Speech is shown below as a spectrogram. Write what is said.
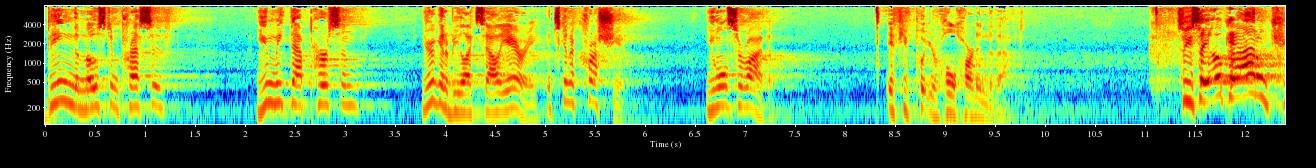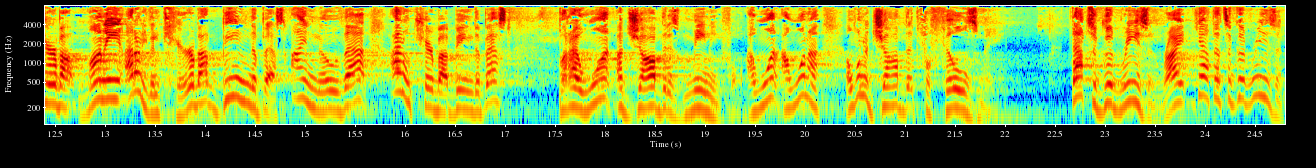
being the most impressive, you meet that person, you're going to be like Salieri. It's going to crush you. You won't survive it if you've put your whole heart into that. So you say, okay, I don't care about money. I don't even care about being the best. I know that. I don't care about being the best but I want a job that is meaningful. I want, I want a, I want a job that fulfills me. That's a good reason, right? Yeah, that's a good reason.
